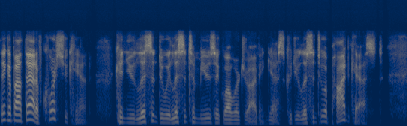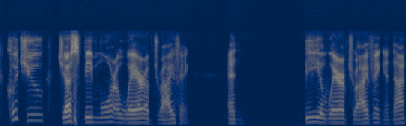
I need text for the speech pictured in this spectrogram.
Think about that. Of course you can. Can you listen? Do we listen to music while we're driving? Yes. Could you listen to a podcast? Could you just be more aware of driving and be aware of driving and not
